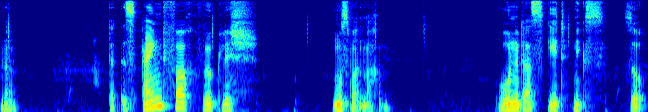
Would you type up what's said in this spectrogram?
Ne? Das ist einfach wirklich, muss man machen. Ohne das geht nichts. So.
